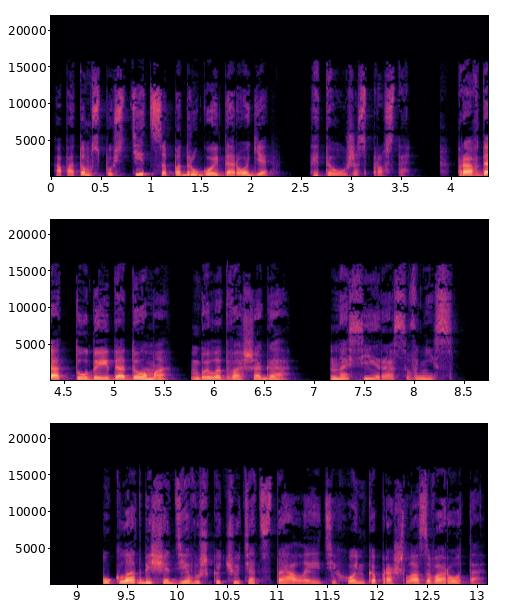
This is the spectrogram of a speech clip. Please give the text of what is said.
а потом спуститься по другой дороге – это ужас просто. Правда, оттуда и до дома было два шага, на сей раз вниз. У кладбища девушка чуть отстала и тихонько прошла за ворота.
